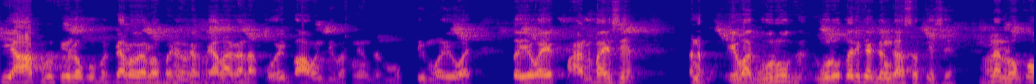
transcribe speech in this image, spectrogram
એ આ પૃથ્વી લોકો ઉપર પહેલો વહેલો બન્યો. કે પહેલા વહેલા કોઈ બાવન દિવસની અંદર મુક્તિ મળી હોય તો એવા એક પાનબાઈ છે અને એવા ગુરુ ગુરુ તરીકે ગંગા સતી છે. એટલે લોકો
